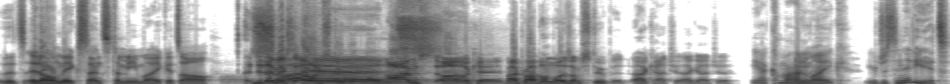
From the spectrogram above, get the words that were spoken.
It's, it all makes sense to me, Mike. It's all. Did that make sense? Oh, I'm stupid. I'm st- oh, okay. My problem was I'm stupid. I gotcha. I gotcha. Yeah, come on, Mike. You're just an idiot.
